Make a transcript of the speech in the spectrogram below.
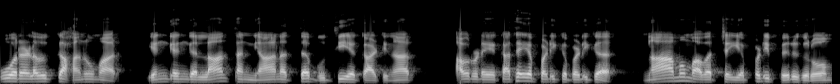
ஓரளவுக்கு ஹனுமார் எங்கெங்கெல்லாம் தன் ஞானத்தை புத்தியை காட்டினார். அவருடைய கதையை படிக்க படிக்க நாமும் அவற்றை எப்படி பெறுகிறோம்?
